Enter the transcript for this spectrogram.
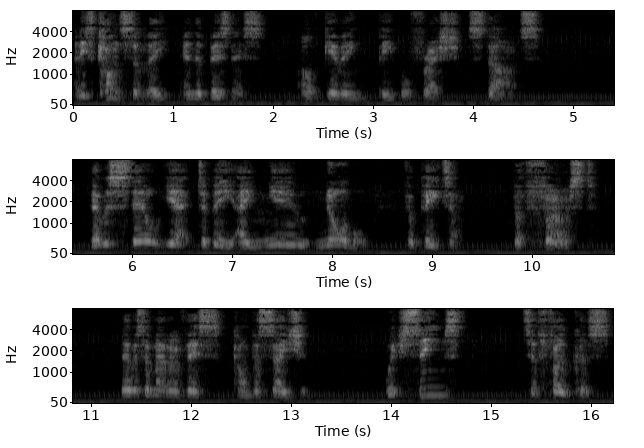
and He's constantly in the business of giving people fresh starts. There was still yet to be a new normal for Peter. But first, there was a matter of this conversation, which seems to focus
